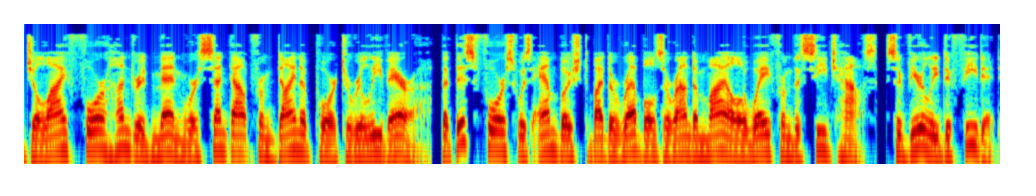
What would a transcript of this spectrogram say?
July 400 men were sent out from Dinapur to relieve Ara, but this force was ambushed by the rebels around a mile away from the siege house, severely defeated,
